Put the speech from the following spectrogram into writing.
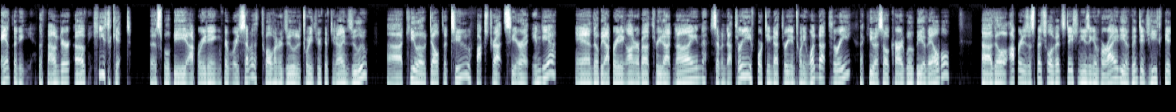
Anthony, the founder of Heathkit. This will be operating February 7th, 1200 Zulu to 2359 Zulu, uh, Kilo Delta 2, Foxtrot Sierra India, and they'll be operating on or about 3.9, 7.3, 14.3, and 21.3. A QSL card will be available. Uh, they'll operate as a special event station using a variety of vintage Heathkit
